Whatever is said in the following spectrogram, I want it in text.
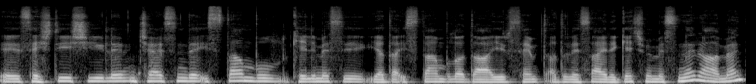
E, seçtiği şiirlerin içerisinde İstanbul kelimesi ya da İstanbul'a dair semt adı vesaire geçmemesine rağmen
